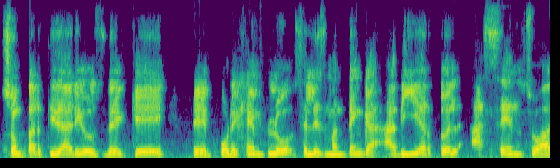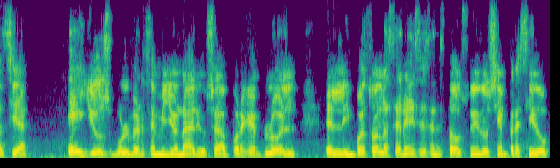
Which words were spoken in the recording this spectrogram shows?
son partidarios de que, eh, por ejemplo, se les mantenga abierto el ascenso hacia ellos volverse millonarios. O sea, por ejemplo, el, el impuesto a las herencias en Estados Unidos siempre ha sido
